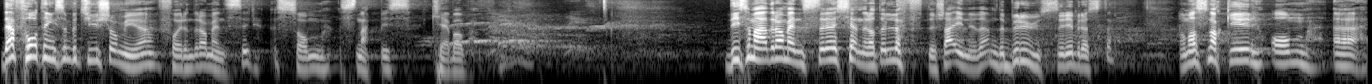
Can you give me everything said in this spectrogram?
Det er få ting som betyr så mye for en drammenser som Snappis kebab. De som er drammensere, kjenner at det løfter seg inni dem. Det bruser i brøstet. Når man snakker om eh,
